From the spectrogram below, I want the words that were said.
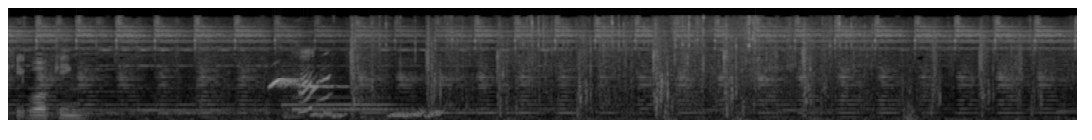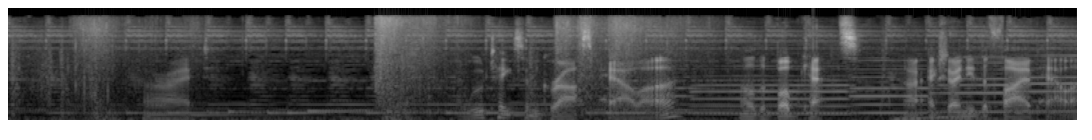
Keep walking. Take some grass power. Oh, the bobcats. Actually, I need the fire power.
